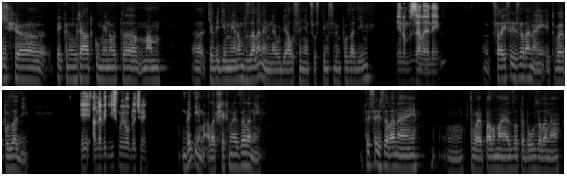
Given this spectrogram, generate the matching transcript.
už uh, pěknou řádku minut uh, mám, tě vidím jenom v zeleném, neudělal si něco s tím svým pozadím? Jenom v zeleným. Celý jsi zelený, i tvoje pozadí. I, a nevidíš můj obličej. Vidím, ale všechno je zelený. Ty jsi zelený, mm, tvoje palma je za tebou zelená.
